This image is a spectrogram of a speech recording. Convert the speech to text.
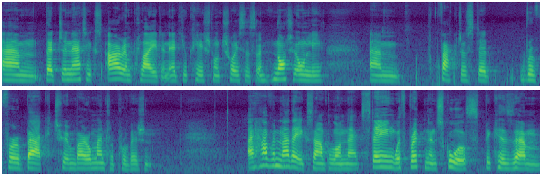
um, that genetics are implied in educational choices and not only um, factors that refer back to environmental provision. I have another example on that, staying with Britain in schools, because um,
